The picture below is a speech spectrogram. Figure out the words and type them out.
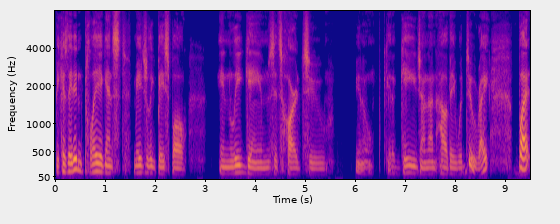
because they didn't play against Major League Baseball in league games, it's hard to, you know, get a gauge on, on how they would do, right? But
